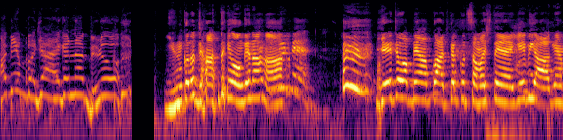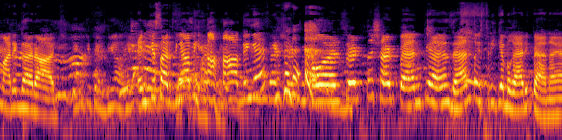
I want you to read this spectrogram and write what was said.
अभी मज़ा आएगा ना भिड़ो। इनको तो जानते ही होंगे ना हाँ। ये जो अपने आप को आजकल कुछ समझते हैं ये भी आ गए हमारे घर आज। इनकी सर्दियाँ भी आ गई हैं और शर्ट तो शर्ट पहन के आए हैं जैन तो स्त्री के बगैर ही पहना है।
